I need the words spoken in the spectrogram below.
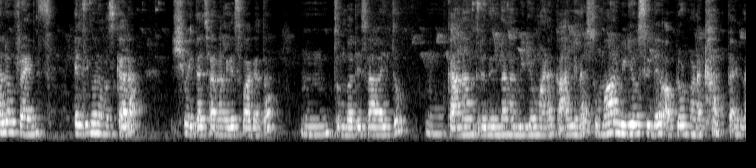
ಹಲೋ ಫ್ರೆಂಡ್ಸ್ ಎಲ್ರಿಗೂ ನಮಸ್ಕಾರ. ಶ್ವೇತಾ ಚಾನಲ್ಗೆ ಸ್ವಾಗತ. ತುಂಬ ದಿವಸ ಆಯಿತು. ಕಾರಣಾಂತರದಿಂದ ನಾನು ವಿಡಿಯೋ ಮಾಡೋಕ್ಕಾಗಲಿಲ್ಲ ಸುಮಾರು ವಿಡಿಯೋಸ್ ಇದೆ ಅಪ್ಲೋಡ್ ಮಾಡೋಕ್ಕಾಗ್ತಾ ಇಲ್ಲ.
